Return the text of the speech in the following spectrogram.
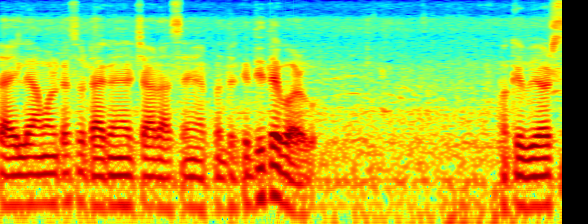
চাইলে আমার কাছে ড্রাগনের চার আছে, আমি আপনাদেরকে দিতে পারব। ওকে বিয়ার্স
